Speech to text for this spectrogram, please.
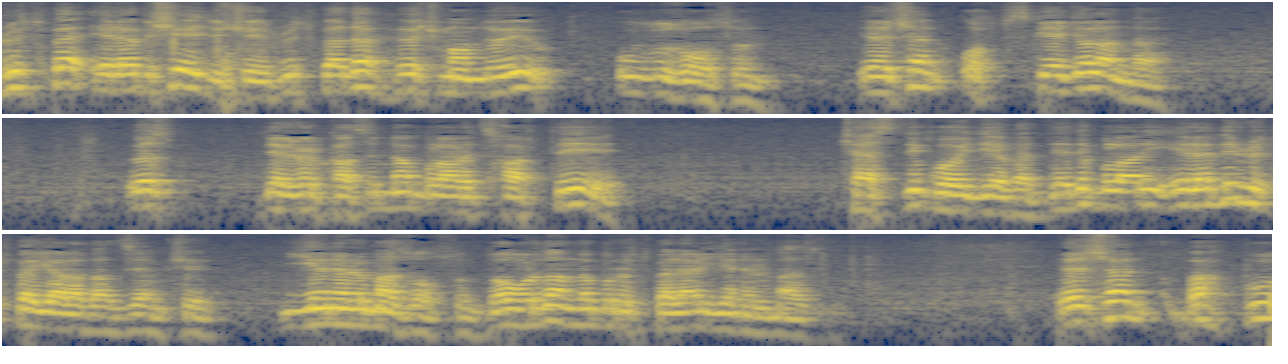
rütbə elə bir şeydir ki, rütbədə hökman döyü ulduz olsun. Erkən otpiskiyə gələndə öz dejurkasından bunları çıxartdı, kəsdi, qoydu evə. Dedi, bunları elə bir rütbə yaradacağım ki, yenilməz olsun. Doğrudan da bu rütbələr yenilməzdir. Erkən, bax bu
